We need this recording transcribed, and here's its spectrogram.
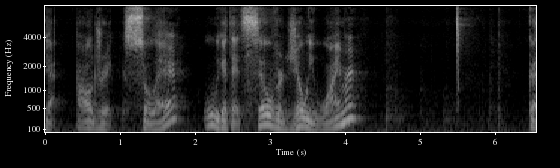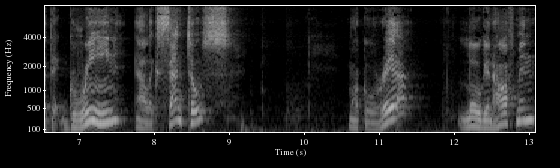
Got Aldrick Soler. Ooh, we got that silver Joey Wiemer. Got that green Alex Santos. Marco Rea. Logan Hofmann.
